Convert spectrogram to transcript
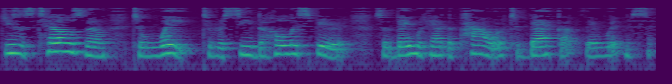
Jesus tells them to wait to receive the Holy Spirit so they would have the power to back up their witnessing.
